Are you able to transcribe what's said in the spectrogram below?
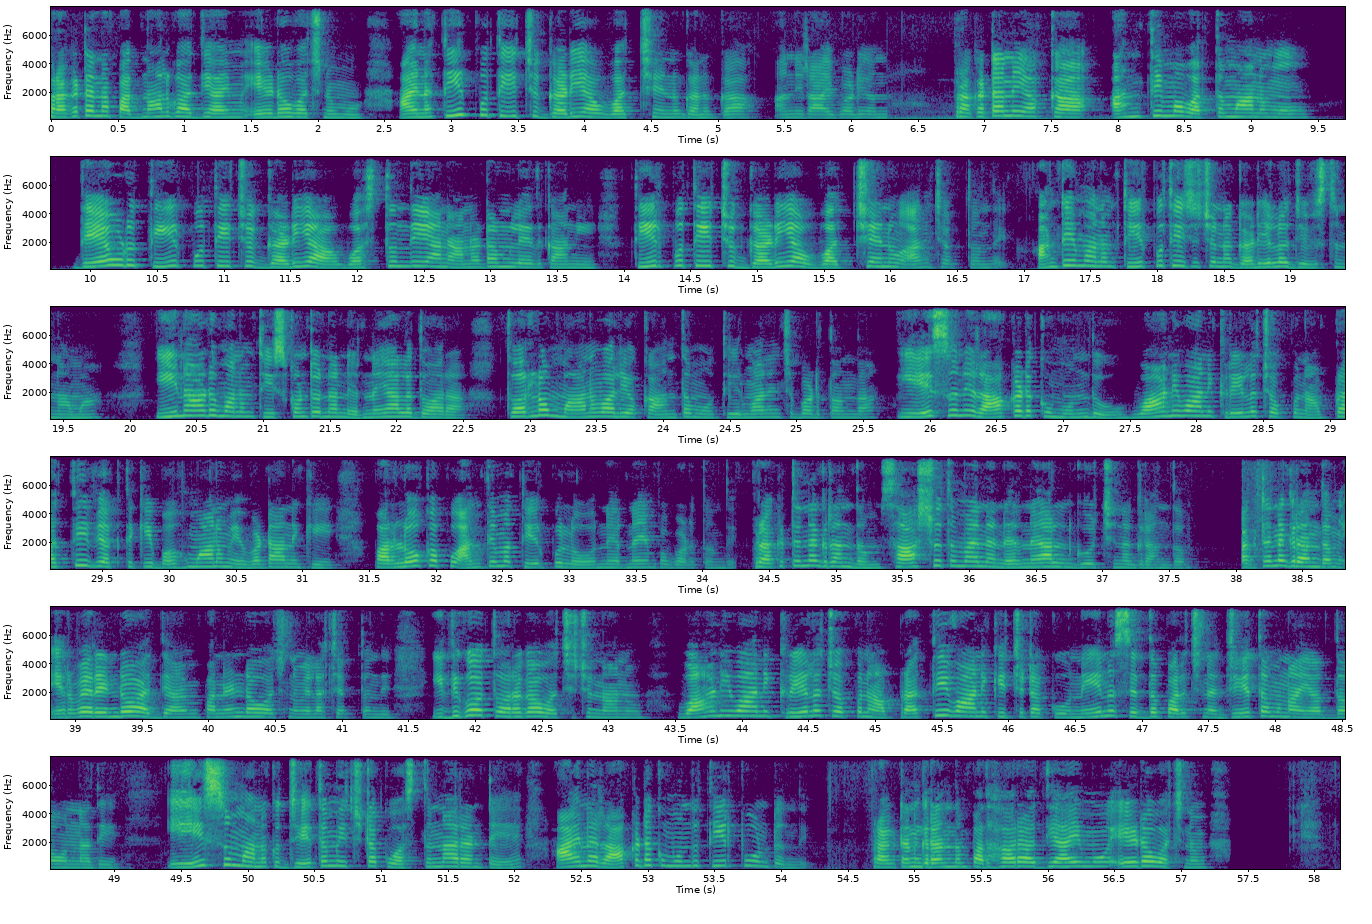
ప్రకటన పద్నాలుగో అధ్యాయం ఏడో వచనము. ఆయన తీర్పు తీర్చు గడియ వచ్చేను గనుక అని రాయబడి ఉంది. ప్రకటన యొక్క అంతిమ వర్తమానము దేవుడు తీర్పు తీర్చు గడియ వస్తుంది అని అనటం లేదు కానీ తీర్పు తీర్చు గడియ వచ్చేను అని చెప్తుంది. అంటే మనం తీర్పు తీర్చుచున్న గడియలో జీవిస్తున్నామా? ఈనాడు మనం తీసుకుంటున్న నిర్ణయాల ద్వారా త్వరలో మానవాళి యొక్క అంతము తీర్మానించబడుతుందా? యేసుని రాకడకు ముందు వాని వాని క్రియల చొప్పున ప్రతి వ్యక్తికి బహుమానం ఇవ్వటానికి పరలోకపు అంతిమ తీర్పులో నిర్ణయింపబడుతుంది. ప్రకటన గ్రంథం శాశ్వతమైన నిర్ణయాలను గూర్చిన గ్రంథం. ప్రకటన గ్రంథం ఇరవై రెండో అధ్యాయం పన్నెండవ వచనం ఇలా చెప్తుంది. ఇదిగో త్వరగా వచ్చుచున్నాను. వాణి వాని క్రియల చొప్పున ప్రతి వానికి ఇచ్చుటకు నేను సిద్ధపరిచిన జీతము నా యొద్ద ఉన్నది. యేసు మనకు జీతం ఇచ్చుటకు వస్తున్నారంటే ఆయన రాకడకు ముందు తీర్పు ఉంటుంది. ప్రకటన గ్రంథం పదహారో అధ్యాయము ఏడో వచనం.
